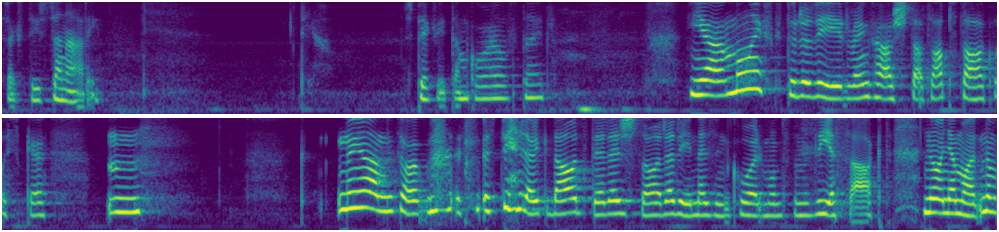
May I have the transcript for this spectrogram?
es rakstīju scenāriju. Jā. Es piekrītu tam, ko Elsa teica. Jā, man liekas, ka tur arī ir vienkārši tāds apstākļus, ka. Mm, Nu jā, nu, kā, es, es pieļauju, ka daudz tie režisori arī nezina, ko ar mums iesākt. Nu, ņemot, nu,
